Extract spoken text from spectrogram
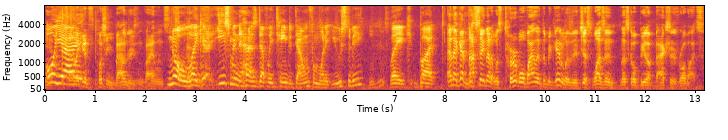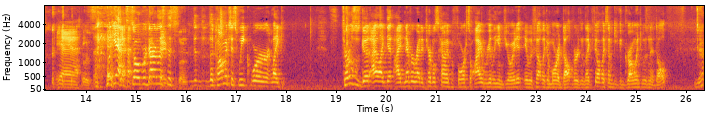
Oh, It's yeah, not like it's pushing boundaries and violence. No, Or- like Eastman has definitely tamed it down from what it used to be. Mm-hmm. Like, but And again, not saying that it was turbo violent to begin with. It just wasn't. Let's go beat up Baxter's robots. Yeah, it was. But yeah, so regardless, this the, the comics this week were like Turtles was good. I liked it. I'd never read a Turtles comic before, so I really enjoyed it. It felt like a more adult version, like felt like something you could grow into as an adult. yeah.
